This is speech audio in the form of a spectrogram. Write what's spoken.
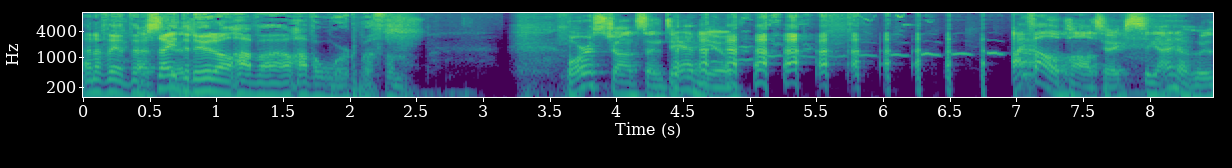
and if they decide good. to do it, I'll have a I'll have a word with them. Boris Johnson, damn you. I follow politics. See, I know who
